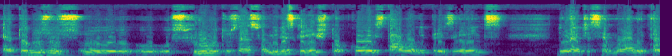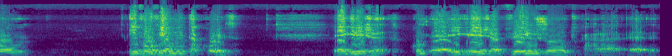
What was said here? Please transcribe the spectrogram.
É, todos os, os, os frutos, né, as famílias que a gente tocou estavam ali presentes durante a semana, então envolvia muita coisa. E a igreja, é, a igreja veio junto, cara. É,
